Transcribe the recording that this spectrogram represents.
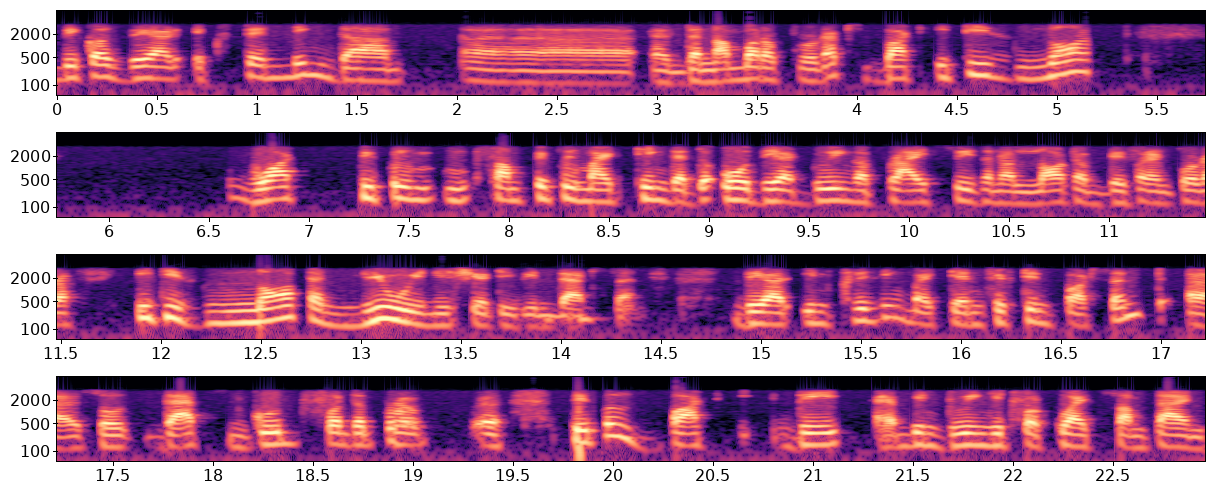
because they are extending the uh, the number of products, but it is not what people some people might think that oh they are doing a price freeze on a lot of different products. It is not a new initiative in that sense. They are increasing by 10 15 percent uh, so that's good for the pro- uh, people, but they have been doing it for quite some time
